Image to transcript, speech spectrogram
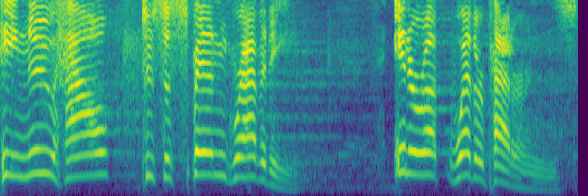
He knew how to suspend gravity, interrupt weather patterns,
